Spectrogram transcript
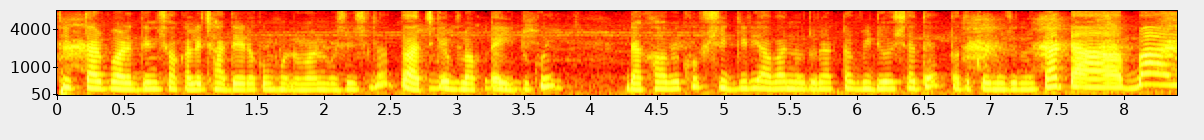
ঠিক তার পরের দিন সকালে ছাদে এরকম হনুমান বসেছিল। তো আজকের ব্লগটা এইটুকুই। দেখা হবে খুব শিগগিরই আবার নতুন একটা ভিডিওর সাথে। ততক্ষণের জন্য টাটা বাই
